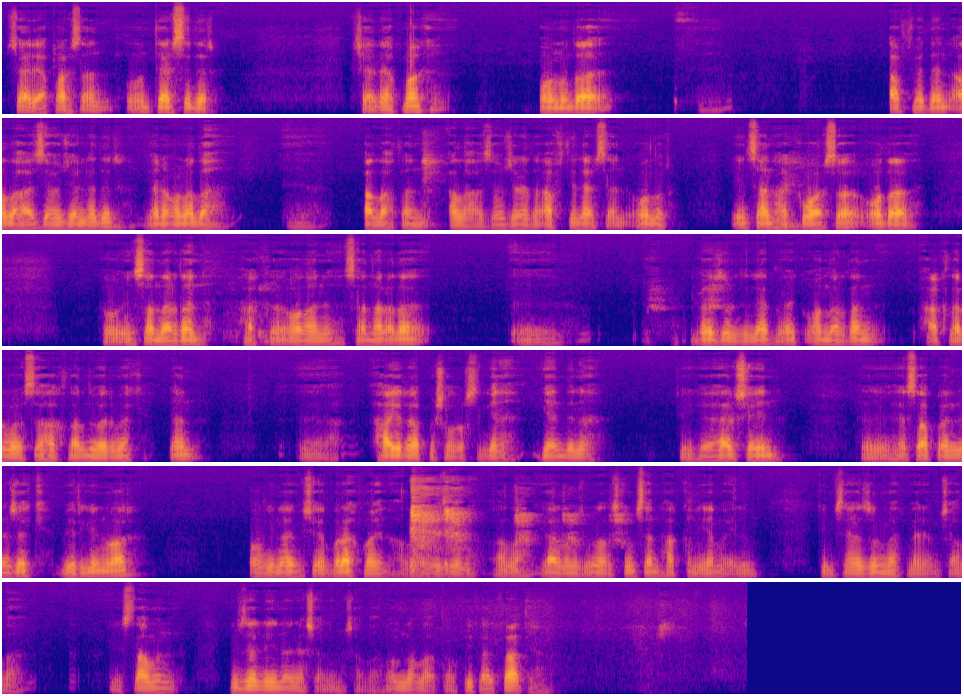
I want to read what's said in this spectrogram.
Şer yaparsan onun tersidir. Şer yapmak onu da affeden Allah Azze ve Celle'dir. Yani ona da e, Allah'tan, Allah Azze ve Celle'den af dilersen olur. İnsan hakkı varsa o da o insanlardan hakkı olan insanlara da e, özür dilemek, onlardan hakları varsa haklarını vermekten e, hayır yapmış olursun gene kendine. Çünkü her şeyin e, hesap verilecek bir gün var. O güne bir şey bırakmayın Allah'ın izniyle. Allah yardımcımız olsun. Kimsenin hakkını yemeyelim. Kimseye zulmetmeyelim inşallah. İslam'ın يجزى لنا إن شاء الله. ومن الله التوفيق. الفاتحة.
